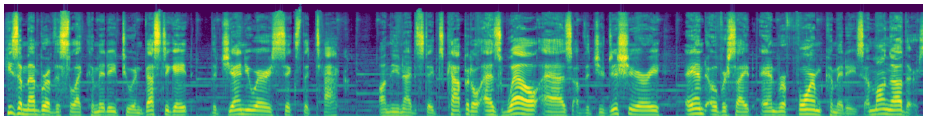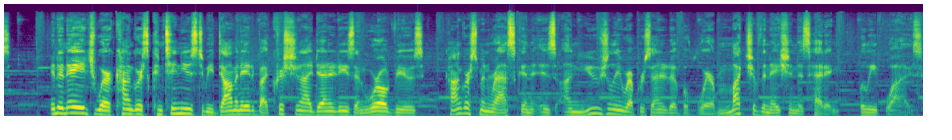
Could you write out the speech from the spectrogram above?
he's a member of the Select Committee to investigate the January 6th attack on the United States Capitol, as well as of the Judiciary and Oversight and Reform Committees, among others. In an age where Congress continues to be dominated by Christian identities and worldviews, Congressman Raskin is unusually representative of where much of the nation is heading, belief wise.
